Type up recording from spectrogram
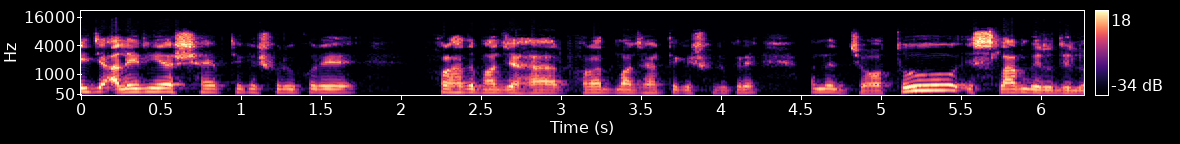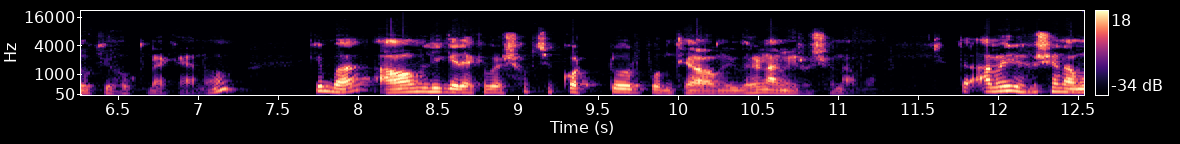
এই যে আলেরিয়া সাহেব থেকে শুরু করে ফরহাদ মাজাহার ফরহাদ মাজাহার থেকে শুরু করে মানে যত ইসলাম বিরোধী লোকই হোক না কেন, কিংবা আওয়ামী লীগের একেবারে সবচেয়ে কট্টরপন্থী আওয়ামী লীগ, ধরেন আমির হোসেন আমু। তো আমির হোসেন আমুর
